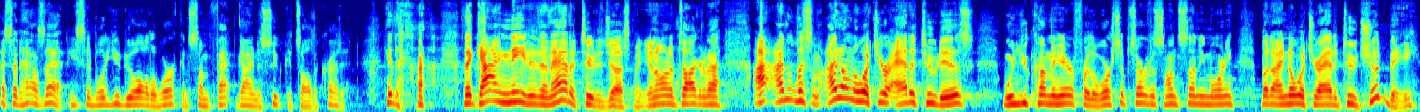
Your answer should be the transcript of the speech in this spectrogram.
I said, How's that? He said, Well, you do all the work and some fat guy in a suit gets all the credit. the guy needed an attitude adjustment. You know what I'm talking about? I, I, listen, I don't know what your attitude is when you come here for the worship service on Sunday morning, but I know what your attitude should be.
